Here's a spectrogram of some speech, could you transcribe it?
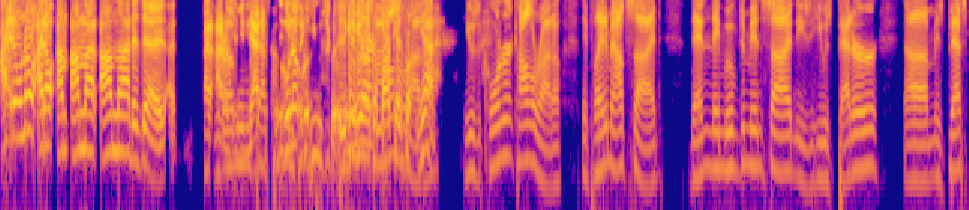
I don't know. I don't. I'm. I'm not. I'm not as a. I, I don't. I mean, that, who knows? He was a it's gonna be like a Marcus. Yeah. He was a corner at Colorado. They played him outside. Then they moved him inside, and he's he was better. Um, his best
